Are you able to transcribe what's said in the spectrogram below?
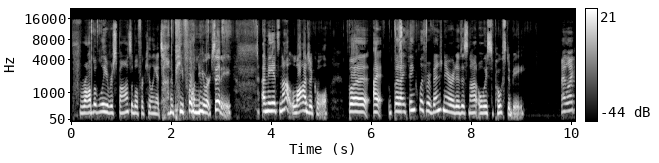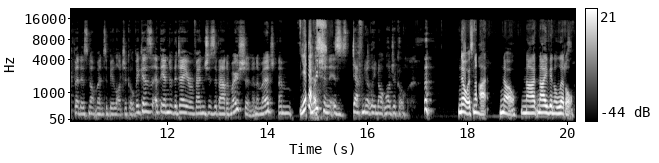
probably responsible for killing a ton of people in New York City. I mean, it's not logical, but I but I think with revenge narratives, it's not always supposed to be. I like that it's not meant to be logical because at the end of the day, revenge is about emotion, and emerg- um, Yes. emotion is definitely not logical. No, it's not. No, not not even a little.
